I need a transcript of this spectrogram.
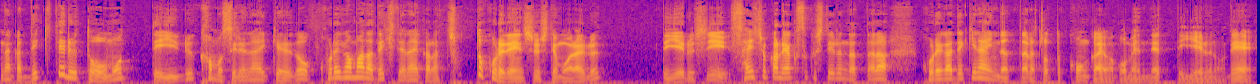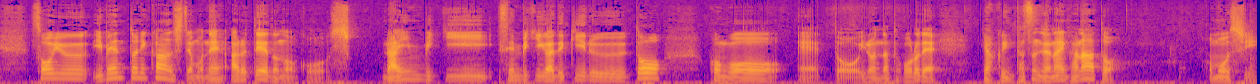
なんかできてると思っているかもしれないけれど、これがまだできてないから、ちょっとこれ練習してもらえるって言えるし、最初から約束してるんだったら、これができないんだったら、ちょっと今回はごめんねって言えるので、そういうイベントに関してもね、ある程度のこうライン引き、線引きができると、今後、えー、っと、いろんなところで役に立つんじゃないかなと思うし、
